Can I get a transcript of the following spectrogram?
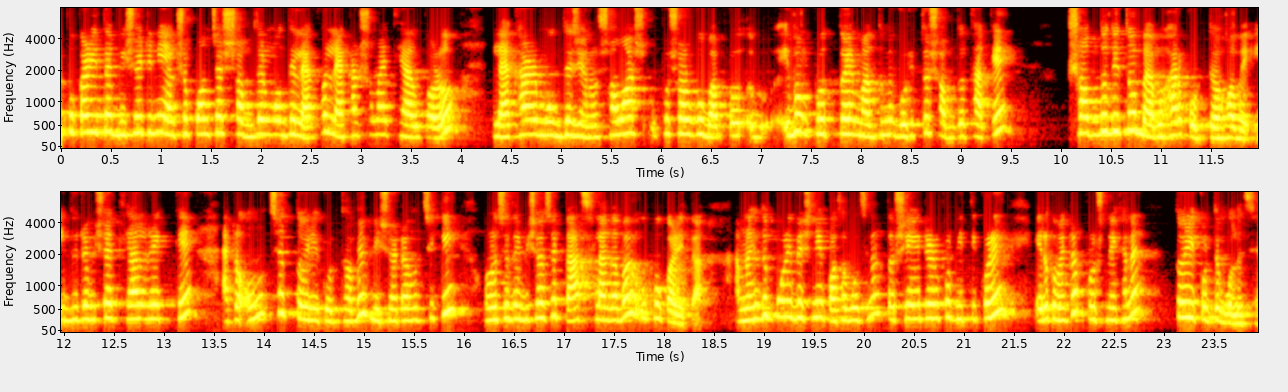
উপকারিতা বিষয়টি নিয়ে একশো পঞ্চাশ শব্দের মধ্যে লেখো। লেখার সময় খেয়াল করো, লেখার মধ্যে যেন সমাস, উপসর্গ বা এবং প্রত্যয়ের মাধ্যমে গঠিত শব্দ থাকে। শব্দ দিতেও ব্যবহার করতে হবে। এই দুটো বিষয় খেয়াল রেখে একটা অনুচ্ছেদ তৈরি করতে হবে। বিষয়টা হচ্ছে কি? অনুচ্ছেদের বিষয় হচ্ছে গাছ লাগাবার উপকারিতা। আমরা কিন্তু পরিবেশ নিয়ে কথা বলছিলাম, তো সেইটার উপর ভিত্তি করে এরকম একটা প্রশ্ন এখানে তৈরি করতে বলেছে।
